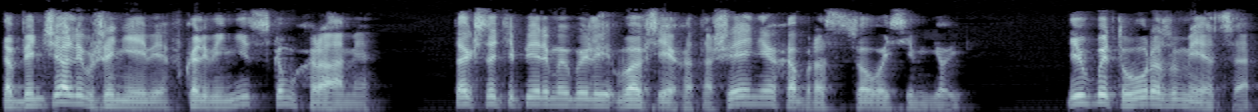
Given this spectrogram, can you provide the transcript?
обвенчали в Женеве в кальвинистском храме, так что теперь мы были во всех отношениях образцовой семьей. И в быту, разумеется,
